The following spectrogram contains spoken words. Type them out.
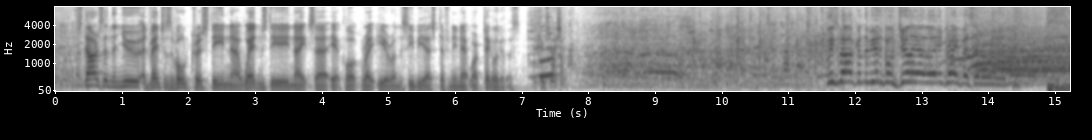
stars in the new Adventures of Old Christine, uh, Wednesday nights at 8 o'clock, right here on the CBS Tiffany Network. Take a look at this. Please welcome the beautiful Julia Louis Dreyfus, everyone.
